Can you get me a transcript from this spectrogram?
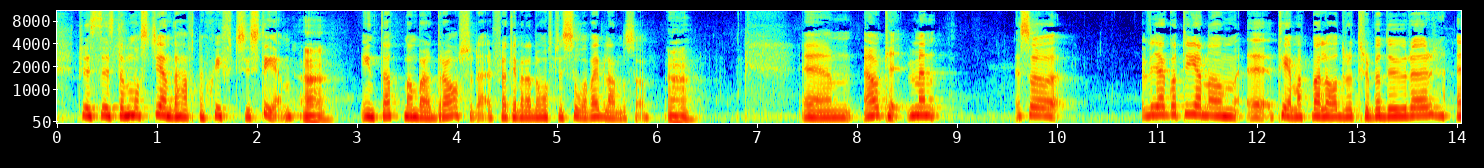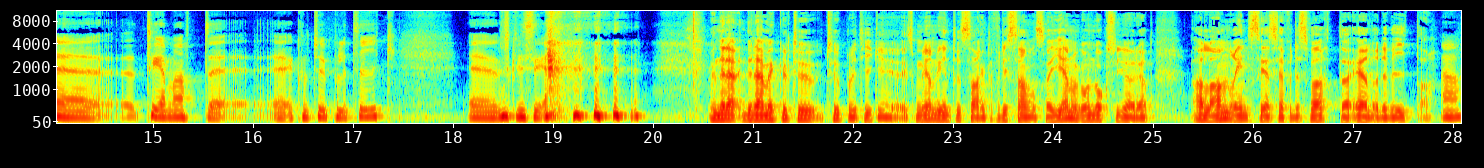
precis, de måste ju ändå haft något skiftsystem. Ja, Inte att man bara drar sådär. För att jag menar, de måste ju sova ibland och så. ja. Um, Okej, men så vi har gått igenom eh, temat ballader och trubadurer, eh, temat eh, eh, kulturpolitik. Eh, nu ska vi se. Men det där, det där med kultur, kulturpolitik är, liksom, det är ändå intressant. För det Sansa genomgående också gör det att alla andra intresserar sig för det svarta eller det vita. Ja.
